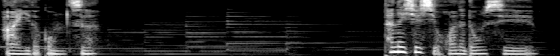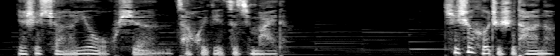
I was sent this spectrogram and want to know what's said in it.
阿姨的工资。他那些喜欢的东西，也是选了又选才会给自己买的。其实何止是他呢？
